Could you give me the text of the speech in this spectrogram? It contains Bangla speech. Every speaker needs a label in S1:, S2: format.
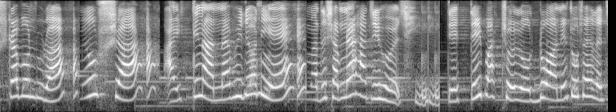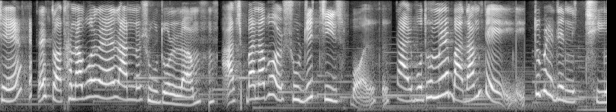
S1: নমস্কার বন্ধুরা, আমি উষা। আরেকটি রান্নার ভিডিও নিয়ে আমাদের সামনে হাজির হয়েছি। দেখতেই পাচ্ছ, রোদ্দু অনেক উঠে গেছে। তাই কথা না বলে রান্না শুরু করলাম। আজ বানাবো সুজির চিজ বল তাই প্রথমে বাদাম তেল একটু ভেজে নিচ্ছি।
